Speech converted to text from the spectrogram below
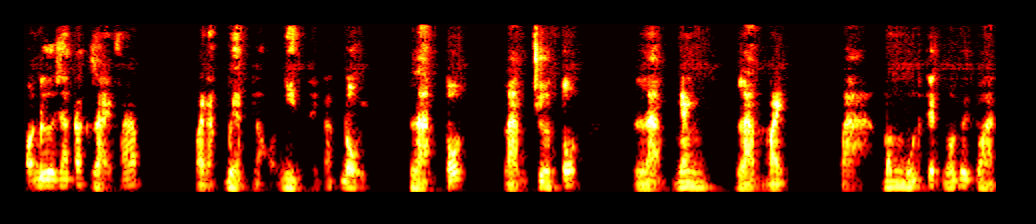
họ đưa ra các giải pháp và đặc biệt là họ nhìn thấy các đội làm tốt, làm chưa tốt, làm nhanh, làm mạnh và mong muốn kết nối với toàn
